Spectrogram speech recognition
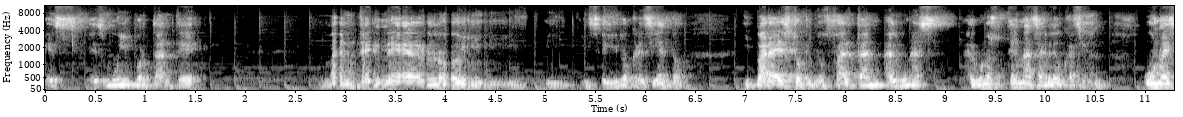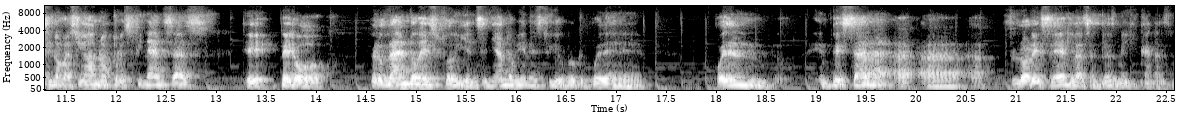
es, es muy importante mantenerlo y, y, seguirlo creciendo. Y para esto pues, nos faltan algunas, algunos temas a la educación. Uno es innovación, otro es finanzas, eh, pero, pero dando esto y enseñando bien esto, yo creo que puede, pueden empezar a, a, florecer las empresas mexicanas.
